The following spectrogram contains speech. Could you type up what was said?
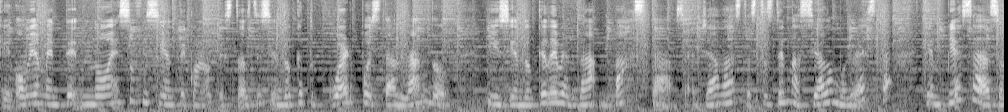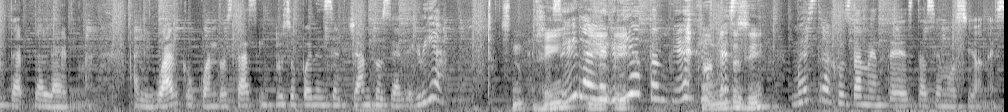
que obviamente no es suficiente con lo que estás diciendo que tu cuerpo está hablando y diciendo que de verdad basta, o sea, ya basta, estás demasiado molesta, que empieza a soltar la lágrima. Al igual que cuando estás, incluso pueden ser llantos de alegría. Sí, sí la alegría también. Realmente sí. Muestra justamente estas emociones.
